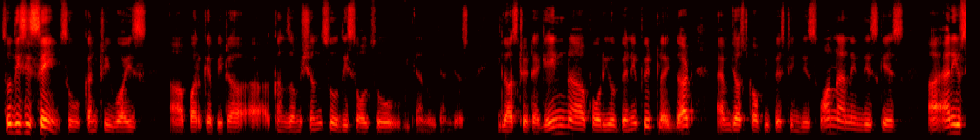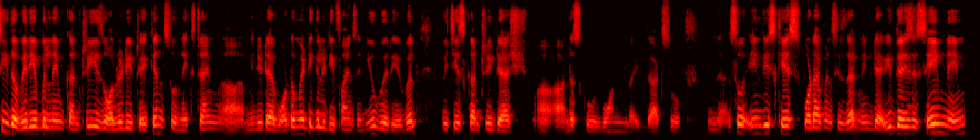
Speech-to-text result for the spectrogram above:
So, this is same. So, country wise uh, per capita uh, consumption. So, this also we can we can just illustrate again uh, for your benefit like that. I am just copy pasting this one and in this case uh, and you see the variable name country is already taken. So, next time uh, Minitab automatically defines a new variable which is country dash uh, underscore 1 like that. So, so in this case what happens is that Minitab if there is a same name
